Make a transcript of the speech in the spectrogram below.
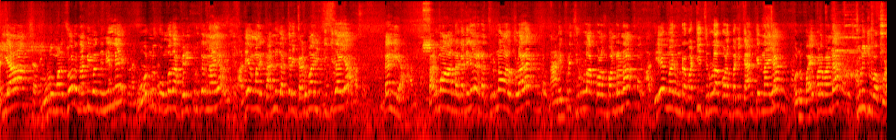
ஐயா முழு மனசோட நம்பி வந்து நில்லு. ஒண்ணுக்கு ஒன்பதா பெருக்கி கொடுக்கறனாயா? அதே மாதிரி கண்ணு அக்கறை கடுமாறி நிக்குதாயா? இல்லையா? கடுமா அந்த கண்ணுகளை என்ன திருநாளுக்குள்ளார நான் எப்படி திருவிழா கோலம் பண்றேனோ அதே மாதிரி உன்ற வட்டி திருவிழா கோலம் பண்ணி காமிக்கிறனாயா? ஒண்ணு பயப்பட வேண்டாம் துணிஞ்சு போக கூட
